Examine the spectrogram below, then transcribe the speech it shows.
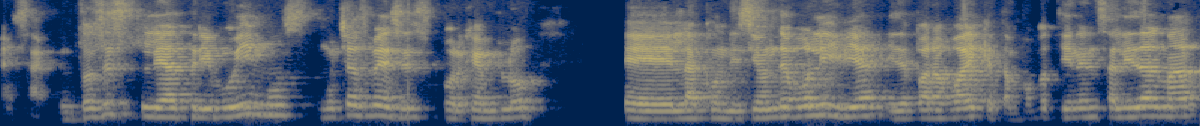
Exacto. Entonces le atribuimos muchas veces, por ejemplo, eh, la condición de Bolivia y de Paraguay, que tampoco tienen salida al mar,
